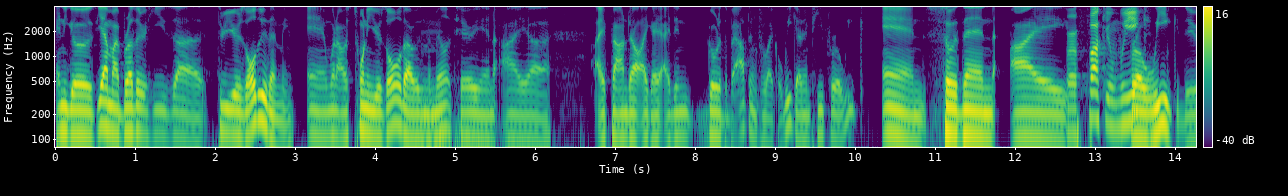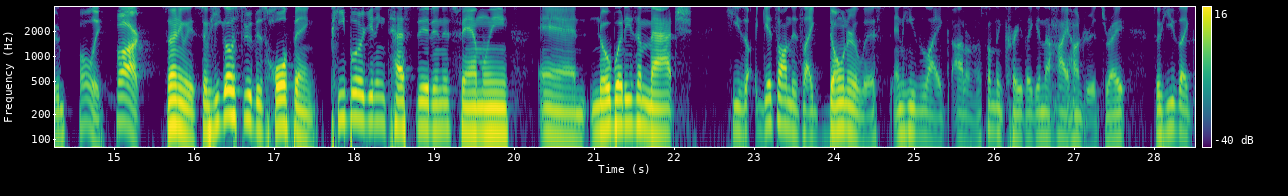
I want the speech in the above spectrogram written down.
And he goes, Yeah, my brother, he's uh, three years older than me. And when I was 20 years old, I was in the military and I, uh, I found out like I, I didn't go to the bathroom for like a week. I didn't pee for a week. And so then I, For a fucking week. for a week, dude. Holy fuck. So, anyway, so he goes through this whole thing. People are getting tested in his family, and nobody's a match. He's gets on this like donor list, and he's like, I don't know, something crazy, like in the high hundreds, right? So he's like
